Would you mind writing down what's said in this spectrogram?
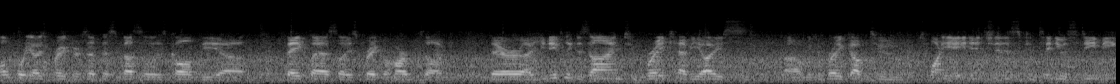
140 icebreakers at this vessel is called the uh, Bay Class Icebreaker Harbor Tug. They're uh, uniquely designed to break heavy ice. Uh, we can break up to 28 inches continuous steaming,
